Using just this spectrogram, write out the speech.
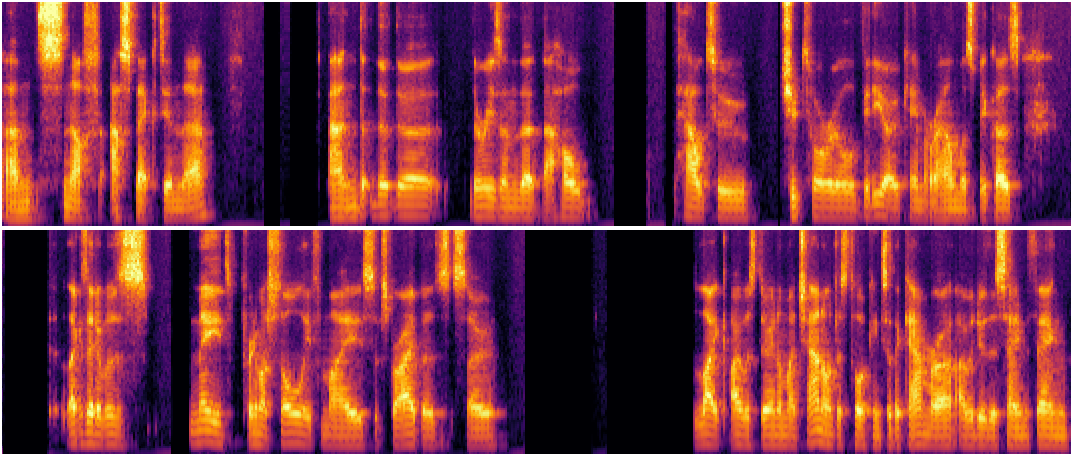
um, snuff aspect in there. And the the the reason that that whole how to tutorial video came around was because, like I said, it was made pretty much solely for my subscribers. So, like I was doing on my channel, just talking to the camera, I would do the same thing.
